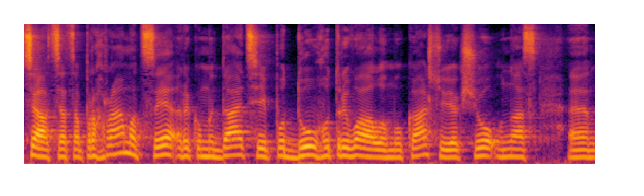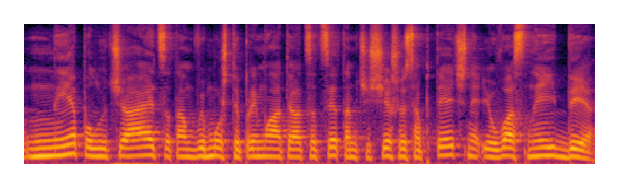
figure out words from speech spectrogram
ця, ця, ця програма це рекомендації по довготривалому кашлю. Якщо у нас е, не виходить, там ви можете приймати АЦЦ там, чи ще щось аптечне, і у вас не йде.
